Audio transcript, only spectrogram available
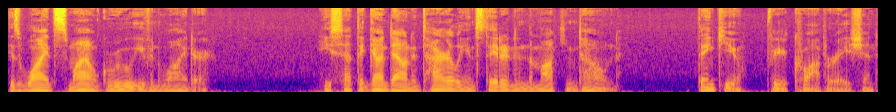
His wide smile grew even wider. He set the gun down entirely and stated in a mocking tone, Thank you for your cooperation.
